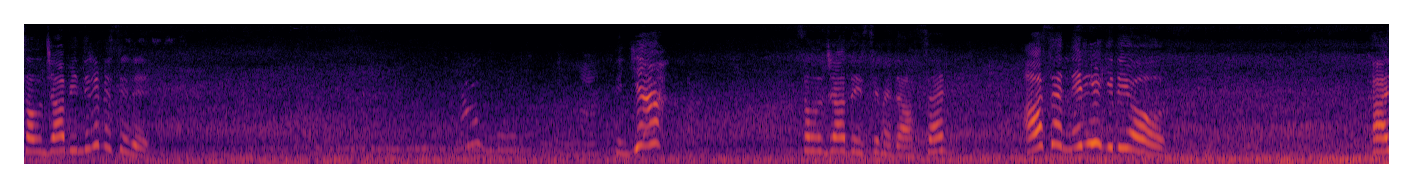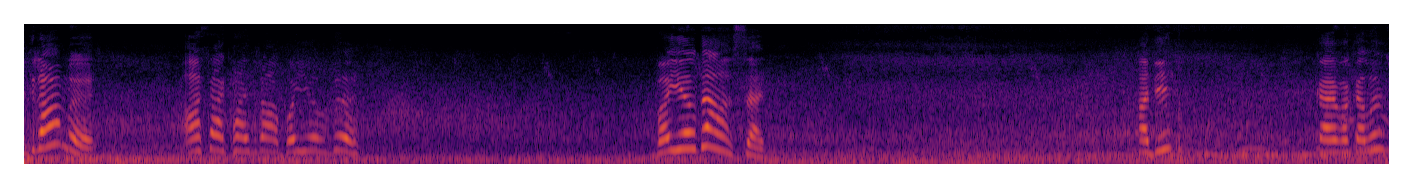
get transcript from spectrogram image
Salıncağa bindirir mi seni? Ya. Salıncağı da istemedi Hasan. Hasan nereye gidiyorsun? Kaydırağa mı? Hasan kaydırağa bayıldı. Bayıldı Hasan. Hadi. Kay bakalım.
